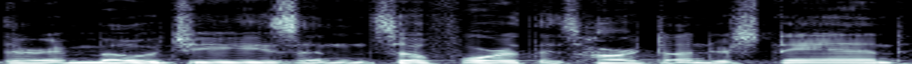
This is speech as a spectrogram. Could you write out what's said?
their emojis and so forth is hard to understand.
